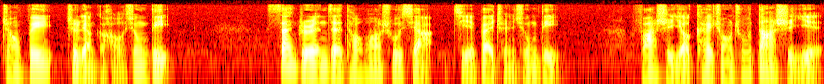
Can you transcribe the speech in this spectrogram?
张飞这两个好兄弟。三个人在桃花树下结拜成兄弟，发誓要开创出大事业，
